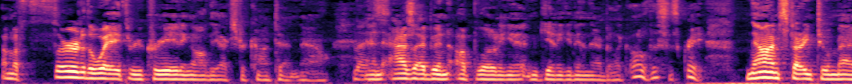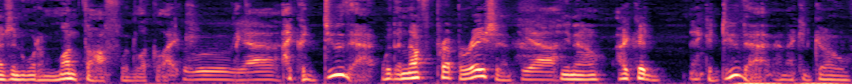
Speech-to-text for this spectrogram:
I'm a third of the way through creating all the extra content now. Nice. And as I've been uploading it and getting it in there, I've been like, oh, this is great. Now I'm starting to imagine what a month off would look like. Ooh, yeah. I could do that with enough preparation. Yeah. You know, I could I could do that and I could go,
